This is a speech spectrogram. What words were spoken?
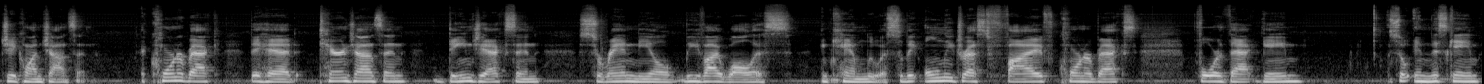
Jaquan Johnson. At cornerback, they had Taron Johnson, Dane Jackson, Siran Neal, Levi Wallace, and Cam Lewis. So they only dressed five cornerbacks for that game. So in this game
